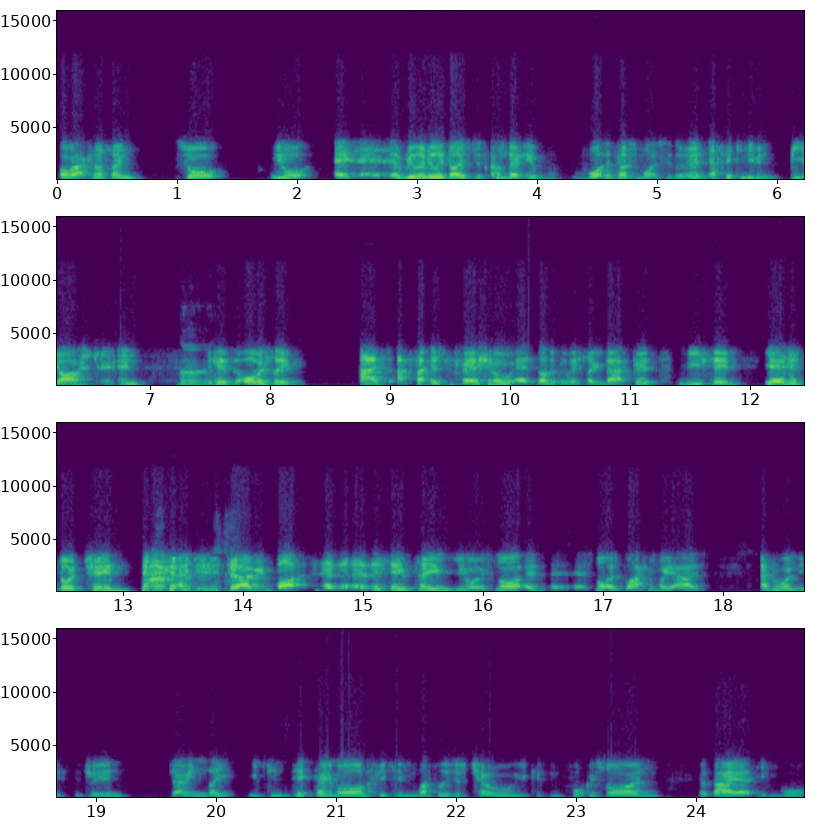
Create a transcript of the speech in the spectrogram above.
all that kind of thing. So, you know, it, it really, really does just come down to what the person wants to do and if they can even be asked training. No. Because obviously, as a fitness professional, it doesn't really sound that good. Me saying, yeah, just don't train. No. do you know I mean? But at, at, the same time, you know, it's not it's not as black and white as everyone needs to train. Do you know I mean? Like you can take time off, you can literally just chill, you can focus on your diet, you can go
